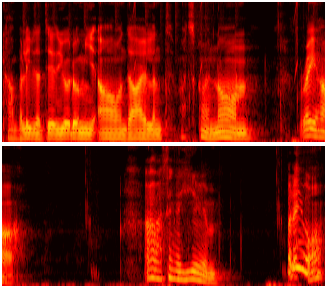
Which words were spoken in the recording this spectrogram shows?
Can't believe that the Yodomi are on the island. What's going on? Reiha. Oh, I think I hear him. Oh, there you are.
